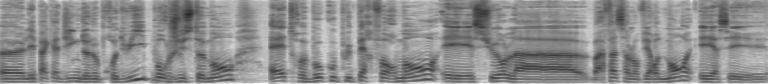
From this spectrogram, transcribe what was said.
euh, les packaging de nos produits pour mhm. justement être beaucoup plus performants et sur la, bah, face à l'environnement et à ces,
